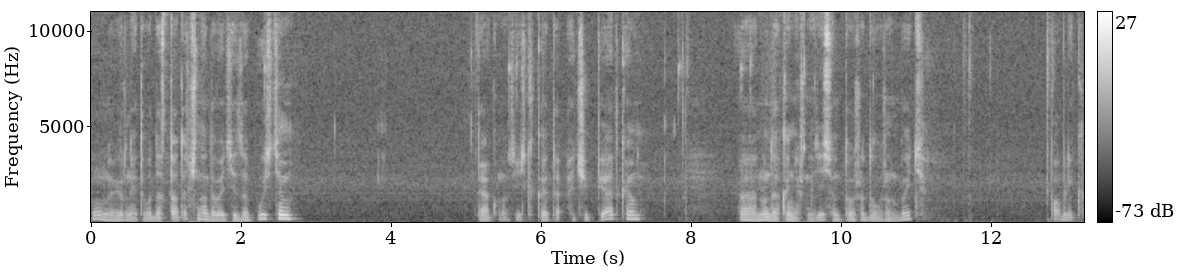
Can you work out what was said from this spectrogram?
Ну, наверное, этого достаточно. Давайте запустим. Так, у нас есть какая-то очепятка. А, ну да, конечно, здесь он тоже должен быть. Паблик.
